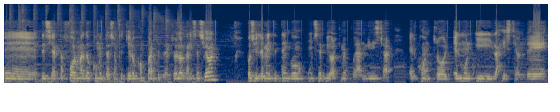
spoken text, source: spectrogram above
eh, de cierta forma documentación que quiero compartir dentro de la organización. Posiblemente tengo un servidor que me pueda administrar el control el y la gestión de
